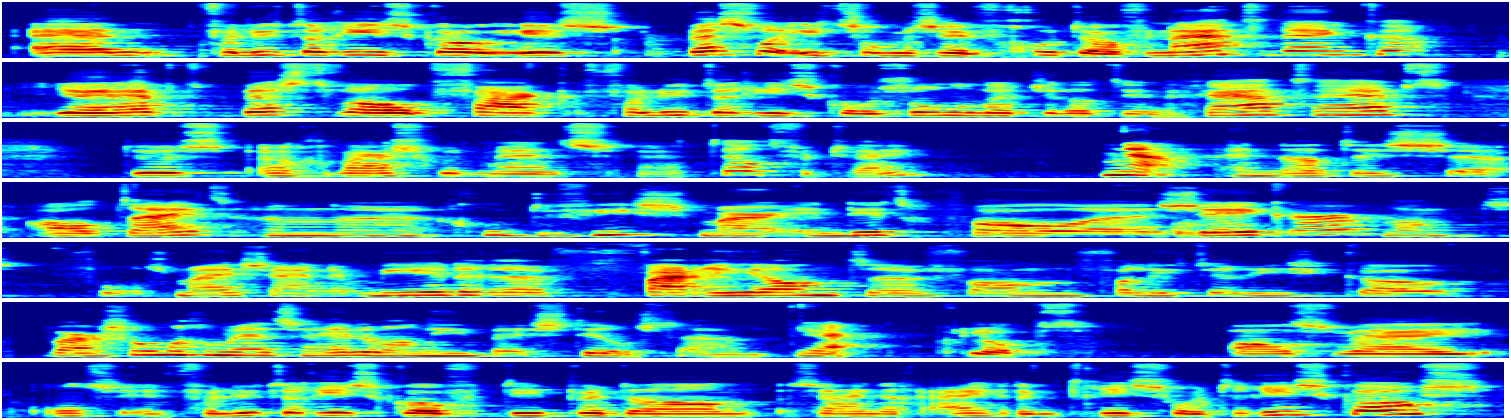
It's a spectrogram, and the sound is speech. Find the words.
En valutarisico is best wel iets om eens even goed over na te denken. Je hebt best wel vaak valutarisico zonder dat je dat in de gaten hebt. Dus een gewaarschuwd mens eh, telt voor twee. Ja, en dat is eh, altijd een eh, goed devies, maar in dit geval zeker. Want volgens mij zijn er meerdere varianten van valutarisico waar sommige mensen helemaal niet bij stilstaan. Ja, klopt. Als wij ons in valutarisico verdiepen, dan zijn er eigenlijk drie soorten risico's.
